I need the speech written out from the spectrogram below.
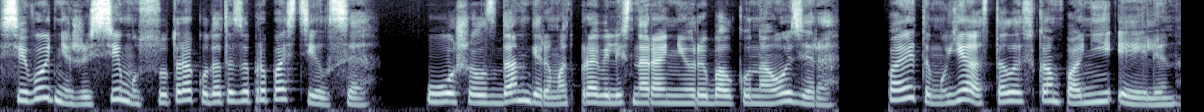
Сегодня же Симус с утра куда-то запропастился. Уошел с Дангером отправились на раннюю рыбалку на озеро, поэтому я осталась в компании Эйлин.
